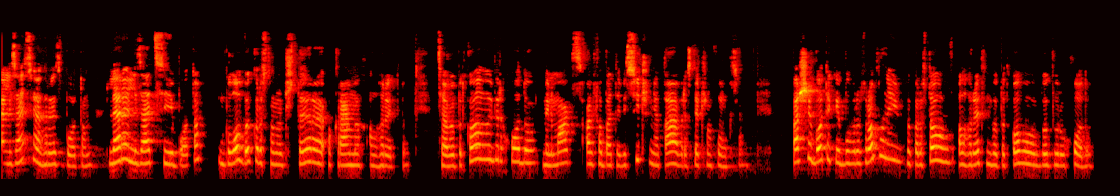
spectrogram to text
Реалізація гри з ботом. Для реалізації бота було використано чотири окремих алгоритми: це випадковий вибір ходу, мінмакс, альфа-бета відсічення та евристична функція. Перший бот, який був розроблений, використовував алгоритм випадкового вибору ходу.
